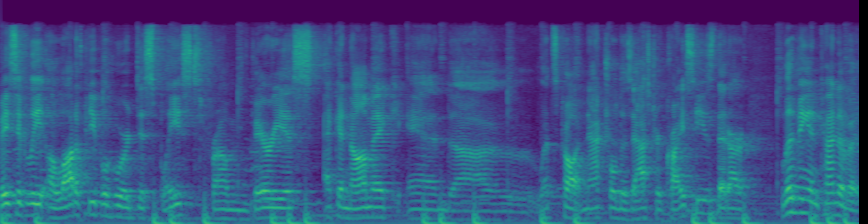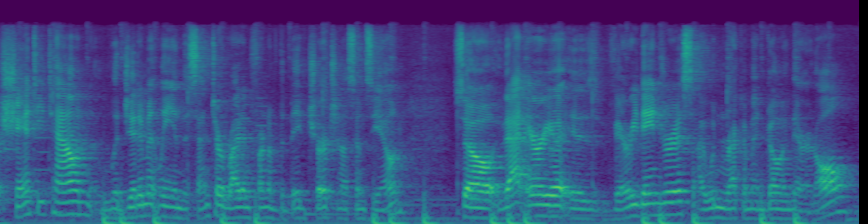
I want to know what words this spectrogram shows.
basically a lot of people who are displaced from various economic and uh, let's call it natural disaster crises that are living in kind of a shanty town legitimately in the center right in front of the big church in Asuncion. So that area is very dangerous. I wouldn't recommend going there at all,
